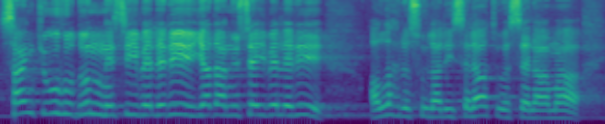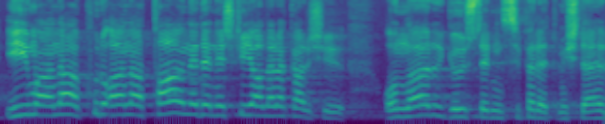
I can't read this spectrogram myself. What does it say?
sanki Uhud'un nesibeleri ya da nüseybeleri Allah Resulü Aleyhisselatü Vesselam'a, imana, Kur'an'a, ta neden eşkıyalara karşı onlar göğüslerini siper etmişler.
